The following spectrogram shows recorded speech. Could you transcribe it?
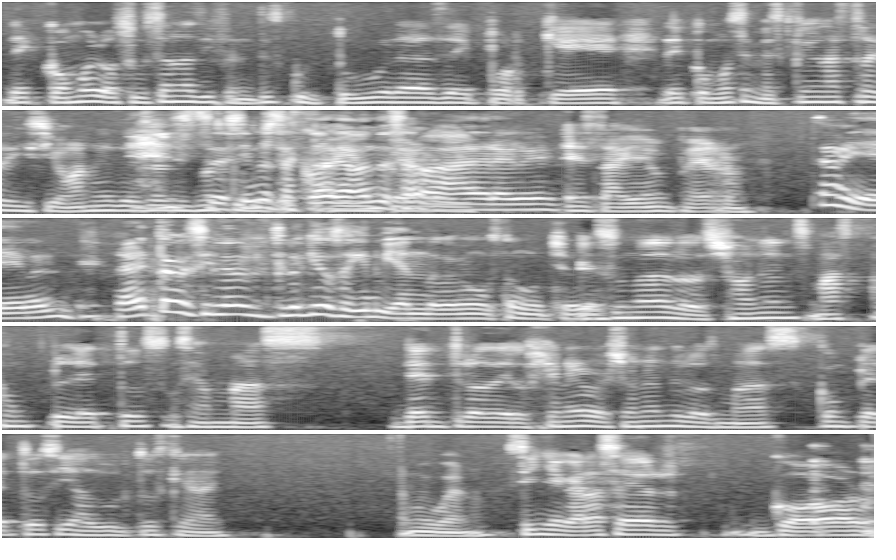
de cómo los usan las diferentes culturas, de por qué, de cómo se mezclan las tradiciones de esas mismas Eso sí me sacó de onda esa madre güey Está bien, perro. Está bien güey la neta sí lo, sí lo quiero seguir viendo güey me gusta mucho güey. Es uno de los shonens más completos, o sea, más dentro del género shonen de los más completos y adultos que hay. Está muy bueno. Sin llegar a ser gore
